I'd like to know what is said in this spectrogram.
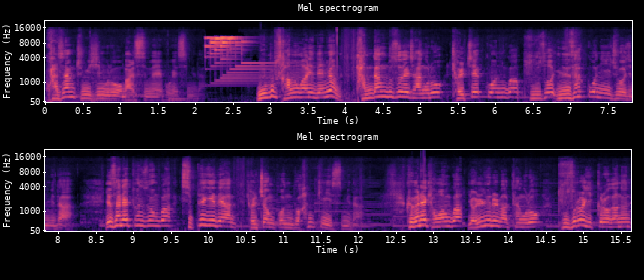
과장 중심으로 말씀해 보겠습니다. 5급 사무관이 되면 담당 부서의 장으로 결재권과 부서 인사권이 주어집니다. 예산의 편성과 집행에 대한 결정권도 함께 있습니다. 그간의 경험과 연륜을 바탕으로 부서를 이끌어가는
